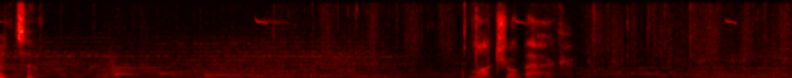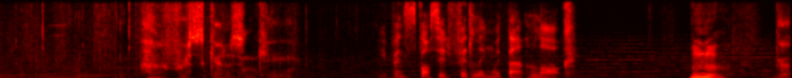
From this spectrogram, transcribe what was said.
Chodźca. Watch your back. Oh, for a skeleton key. You've been spotted fiddling with that lock. No, Go.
